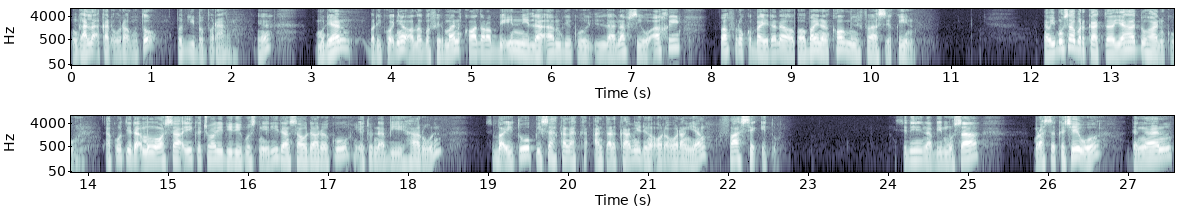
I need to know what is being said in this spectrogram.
menggalakkan orang untuk pergi berperang ya. Kemudian berikutnya Allah berfirman qala rabbi inni la amliku illa nafsi wa akhi fafruq bainana wa bainal qaumil fasiqin. Nabi Musa berkata ya Tuhanku aku tidak menguasai kecuali diriku sendiri dan saudaraku iaitu Nabi Harun sebab itu pisahkanlah antara kami dengan orang-orang yang fasik itu. Sini Nabi Musa merasa kecewa dengan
